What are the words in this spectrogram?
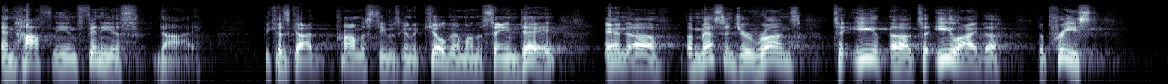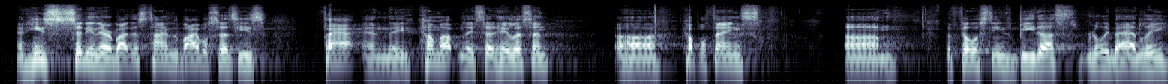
And Hophni and Phineas die because God promised he was going to kill them on the same day. And uh, a messenger runs to, e- uh, to Eli, the, the priest, and he's sitting there. By this time, the Bible says he's fat, and they come up and they said, Hey, listen, a uh, couple things. Um, the Philistines beat us really badly.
